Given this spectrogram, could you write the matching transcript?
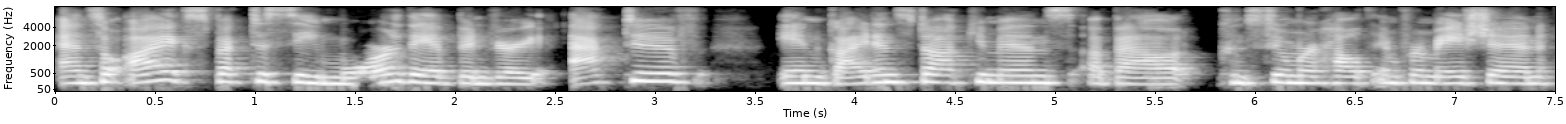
And so I expect to see more. They have been very active in guidance documents about consumer health information.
